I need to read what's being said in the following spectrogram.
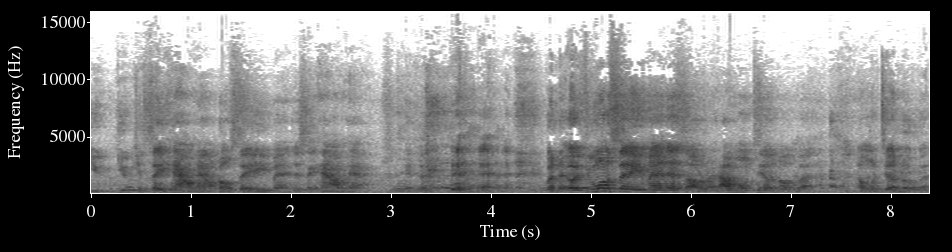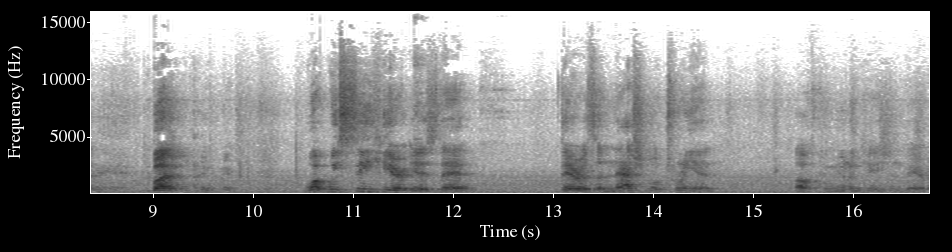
you, you can say how, how. Don't say amen. Just say how, how. but if you want to say amen, that's all right. I won't tell nobody. I won't tell nobody. But what we see here is that there is a national trend of communication barriers.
